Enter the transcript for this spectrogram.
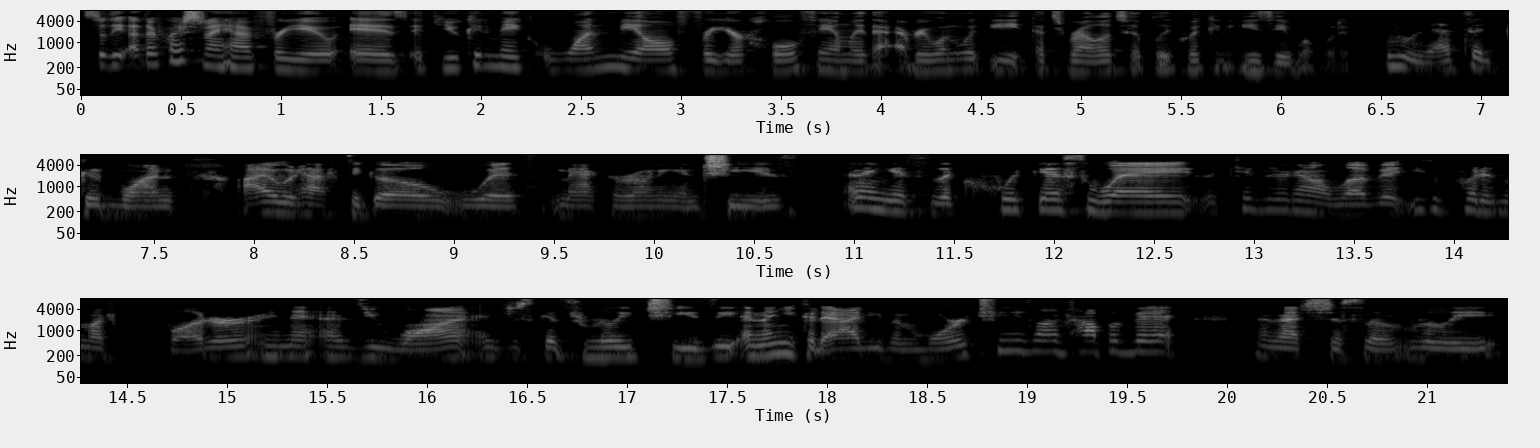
So the other question I have for you is if you could make one meal for your whole family that everyone would eat that's relatively quick and easy, what would it be? Ooh, that's a good one. I would have to go with macaroni and cheese. I think it's the quickest way. The kids are going to love it. You can put as much butter in it as you want. It just gets really cheesy. And then you could add even more cheese on top of it. And that's just a really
